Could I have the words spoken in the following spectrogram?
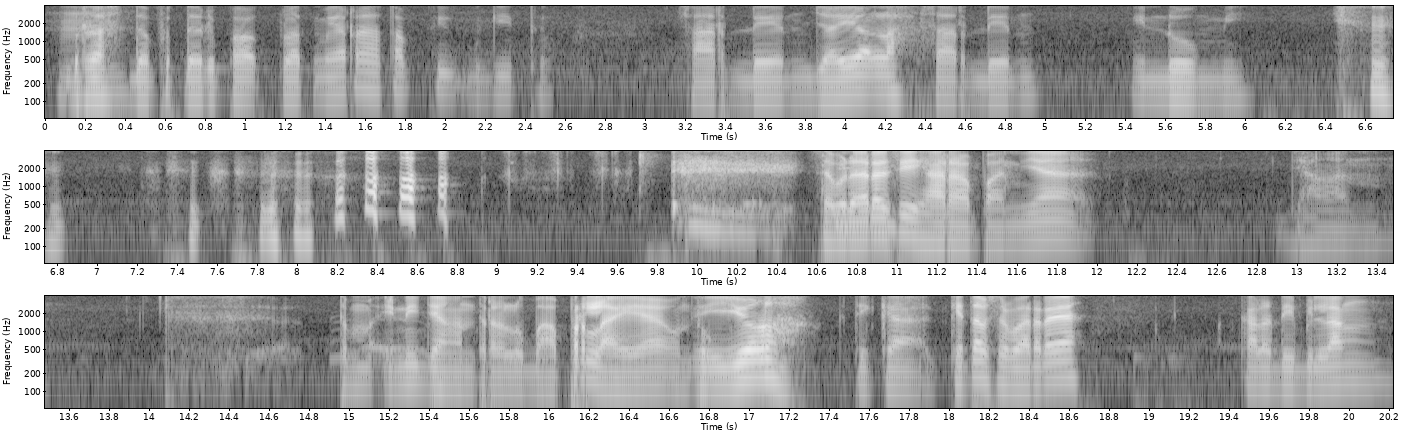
Hmm. beras dapat dari plat merah tapi begitu. Sarden jaya lah sarden indomie. Sebenarnya sih harapannya jangan tem- ini jangan terlalu baper lah ya untuk iyalah. ketika kita sebenarnya kalau dibilang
